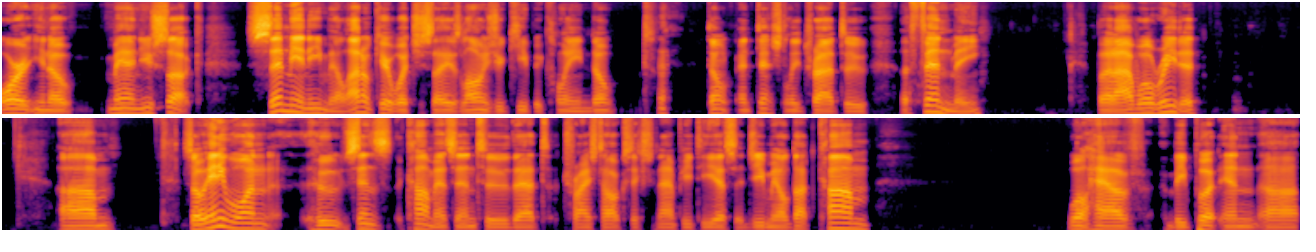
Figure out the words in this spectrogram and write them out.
or you know, "Man, you suck." Send me an email. I don't care what you say, as long as you keep it clean. Don't don't intentionally try to offend me, but I will read it. Um, so anyone who sends comments into that trice talk 69pts at gmail.com will have be put in uh,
